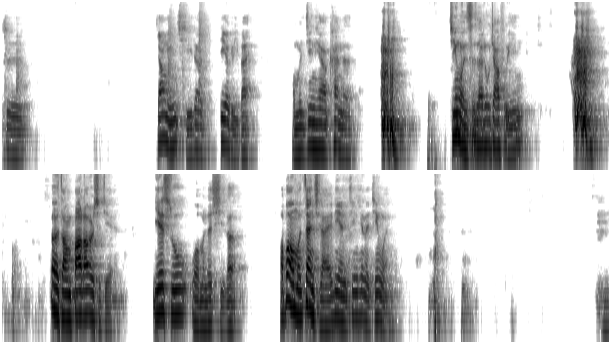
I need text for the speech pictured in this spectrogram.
是将临期的第二个礼拜，我们今天要看的经文是在路加福音二章八到二十节，耶稣我们的喜乐。好，不然我们站起来念今天的经文。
